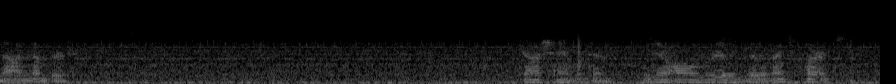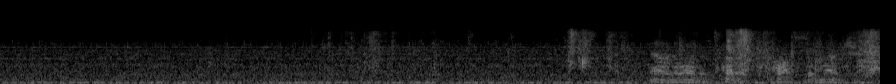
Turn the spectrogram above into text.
Non-numbered. Josh Hamilton. These are all really, really nice cards. I don't know why this product costs so much.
